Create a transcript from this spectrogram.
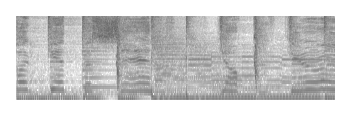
forget the scent of your perfume.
